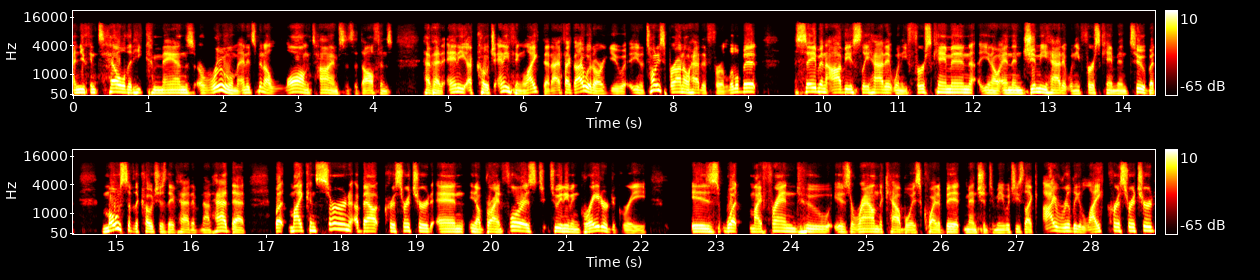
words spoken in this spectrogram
and you can tell that he commands a room. And it's been a long time since the Dolphins have had any a coach anything like that. In fact, I would argue, you know, Tony Sparano had it for a little bit. Saban obviously had it when he first came in, you know, and then Jimmy had it when he first came in too. But most of the coaches they've had have not had that. But my concern about Kris Richard and you know Brian Flores to, to an even greater degree is what my friend who is around the Cowboys quite a bit mentioned to me, which he's like, I really like Kris Richard.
